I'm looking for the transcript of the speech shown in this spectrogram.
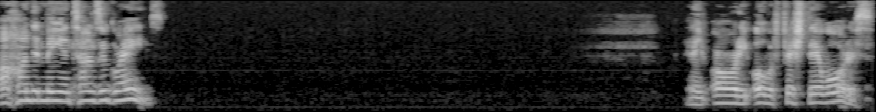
100 million tons of grains. And they've already overfished their waters.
